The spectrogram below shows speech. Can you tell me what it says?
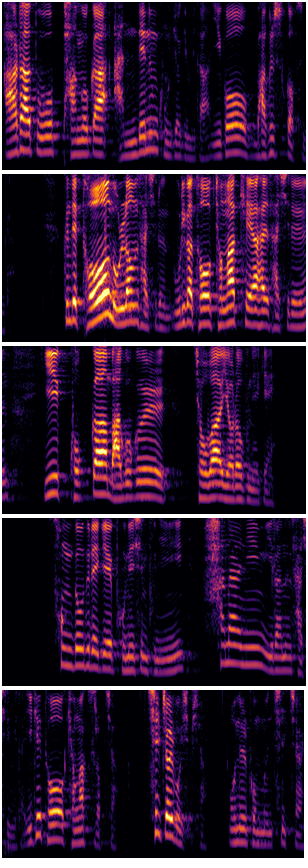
알아도 방어가 안 되는 공격입니다. 이거 막을 수가 없습니다. 근데 더 놀라운 사실은 우리가 더 경악해야 할 사실은 이 곡과 마곡을 저와 여러분에게 성도들에게 보내신 분이 하나님이라는 사실입니다. 이게 더 경악스럽죠. 7절 보십시오. 오늘 본문 7절.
